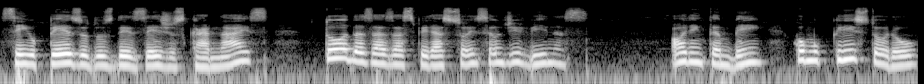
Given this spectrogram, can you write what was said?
Sem o peso dos desejos carnais, todas as aspirações são divinas. Orem também como Cristo orou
